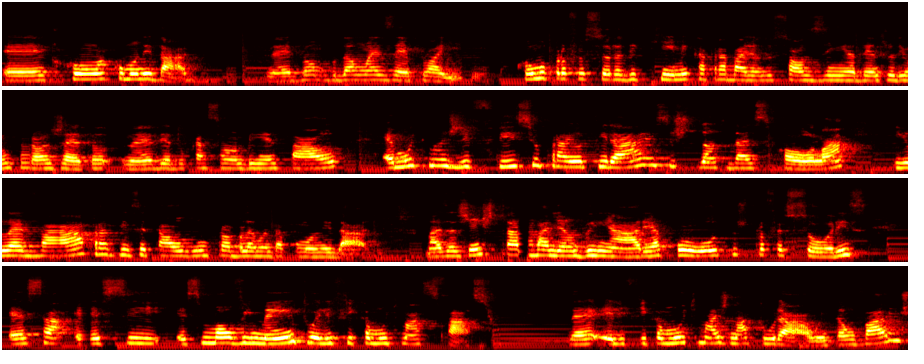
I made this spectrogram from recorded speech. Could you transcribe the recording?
é, com a comunidade. Né? Vamos dar um exemplo aí como professora de química trabalhando sozinha dentro de um projeto né, de educação ambiental, é muito mais difícil para eu tirar esse estudante da escola e levar para visitar algum problema da comunidade. Mas a gente trabalhando em área com outros professores, essa, esse, esse movimento ele fica muito mais fácil. Né, ele fica muito mais natural. Então, vários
